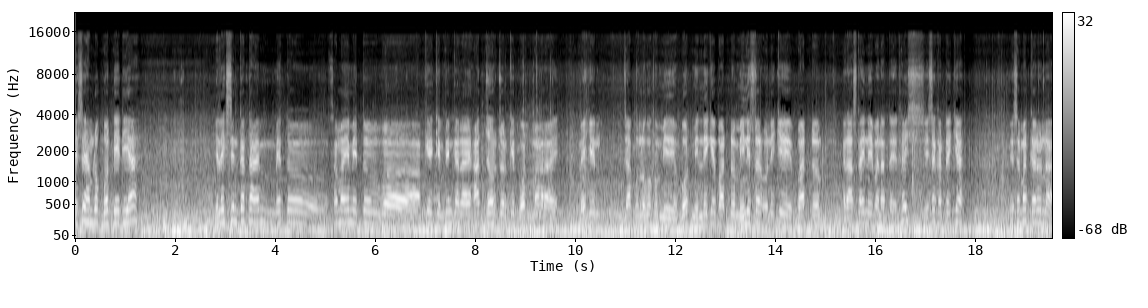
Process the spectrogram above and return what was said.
ऐसे हम लोग वोट दे दिया। इलेक्शन का टाइम में तो समय में तो आके कैंपेन कर रहा है, हाथ जोड़ जोड़ के वोट मांग रहा है। लेकिन जब उन लोगों को वोट मिलने के बाद तो मिनिस्टर होने के बाद तो रास्ता ही नहीं बनाता ऐसा करते क्या? ऐसा मत करो ना।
